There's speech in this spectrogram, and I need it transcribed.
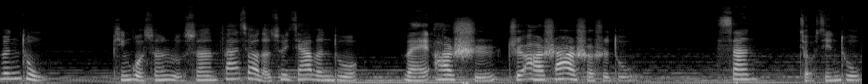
温度。苹果酸乳酸发酵的最佳温度为20至22摄氏度。三、酒精度，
